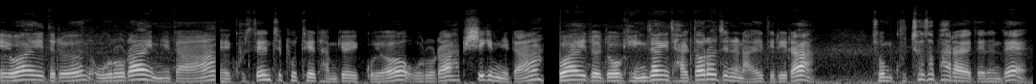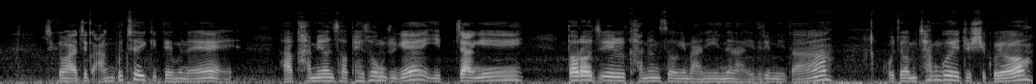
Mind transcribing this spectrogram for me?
이 아이들은 오로라입니다. 네, 9cm 포트에 담겨 있고요. 오로라 합식입니다. 이 아이들도 굉장히 잘 떨어지는 아이들이라 좀 굳혀서 팔아야 되는데 지금 아직 안 굳혀 있기 때문에 아, 가면서 배송 중에 입장이 떨어질 가능성이 많이 있는 아이들입니다. 그 점 참고해 주시고요.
